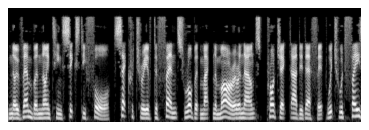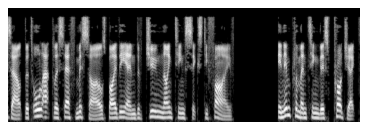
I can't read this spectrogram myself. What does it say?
November 1964, Secretary of Defense Robert McNamara announced Project Added Effort which would phase out that all Atlas F missiles by the end of June 1965. In implementing this project,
